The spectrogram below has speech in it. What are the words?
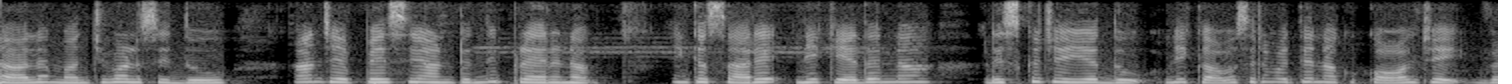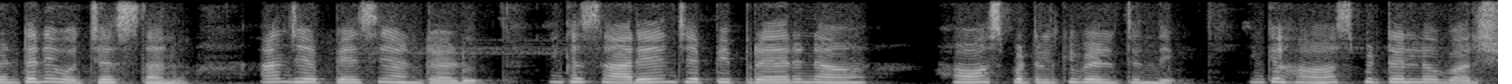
చాలా మంచివాళ్ళు సిద్ధు అని చెప్పేసి అంటుంది ప్రేరణ. ఇంకా సరే నీకేదన్నా రిస్క్ చేయొద్దు నీకు అవసరమైతే నాకు కాల్ చేయి. వెంటనే వచ్చేస్తాను అని చెప్పేసి అంటాడు. ఇంకా సరే అని చెప్పి ప్రేరణ హాస్పిటల్కి వెళ్తుంది. ఇంకా హాస్పిటల్లో వర్ష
